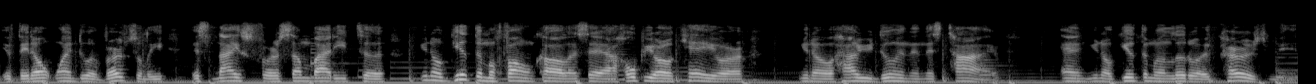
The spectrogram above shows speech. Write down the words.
if they don't want to do it virtually, it's nice for somebody to you know give them a phone call and say, "I hope you're okay," or you know, "How you doing in this time?" and you know give them a little encouragement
